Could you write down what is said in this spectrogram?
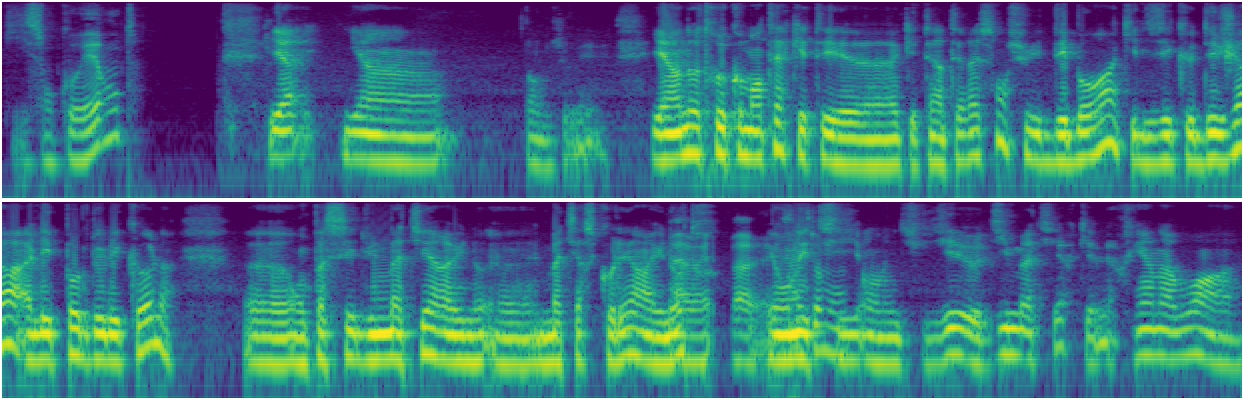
qui sont cohérentes. Il y a, il y a un. pardon, je vais- Il y a un autre commentaire qui était, euh, qui était intéressant, celui de Déborah, qui disait que déjà, à l'époque de l'école, euh, on passait d'une matière à une, euh, une matière scolaire à une Bah autre. ouais, bah Et on, on étudiait euh, 10 matières qui n'avaient rien à voir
